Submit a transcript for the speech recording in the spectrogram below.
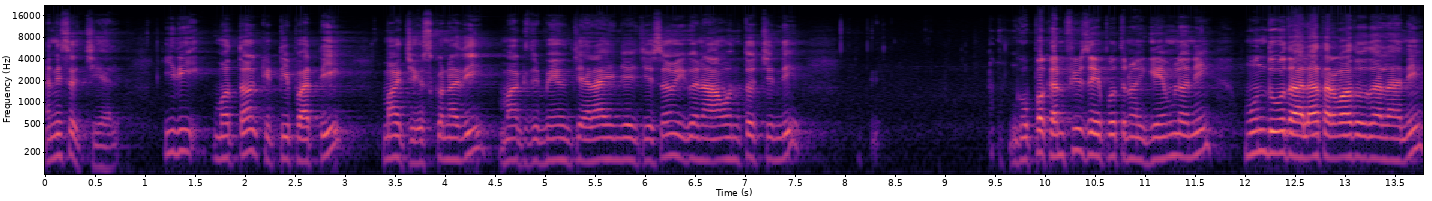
అనేసి వచ్చేయాలి. ఇది మొత్తం కిట్టి పార్టీ. మాకు చేసుకున్నది. మాకు మేము ఎలా ఎంజాయ్ చేసాం ఇగో నా వంతు వచ్చింది. గొప్ప కన్ఫ్యూజ్ అయిపోతున్నాం ఈ గేమ్లోని. ముందు ఊదాలా తర్వాత ఊదాలా అని.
